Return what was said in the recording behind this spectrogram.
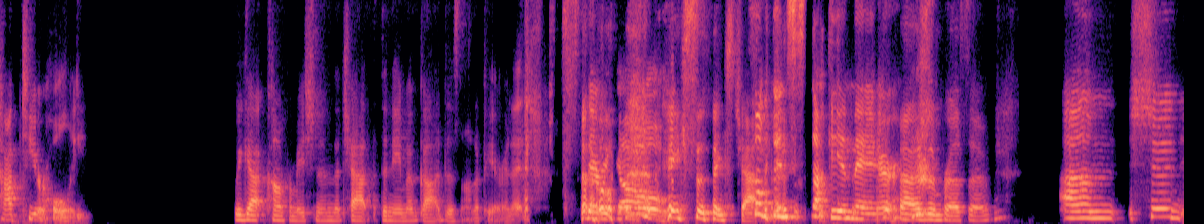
top tier holy. We got confirmation in the chat that the name of God does not appear in it. There we go. Thanks, thanks, chat. Something stuck in there. That was impressive. Um, should,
